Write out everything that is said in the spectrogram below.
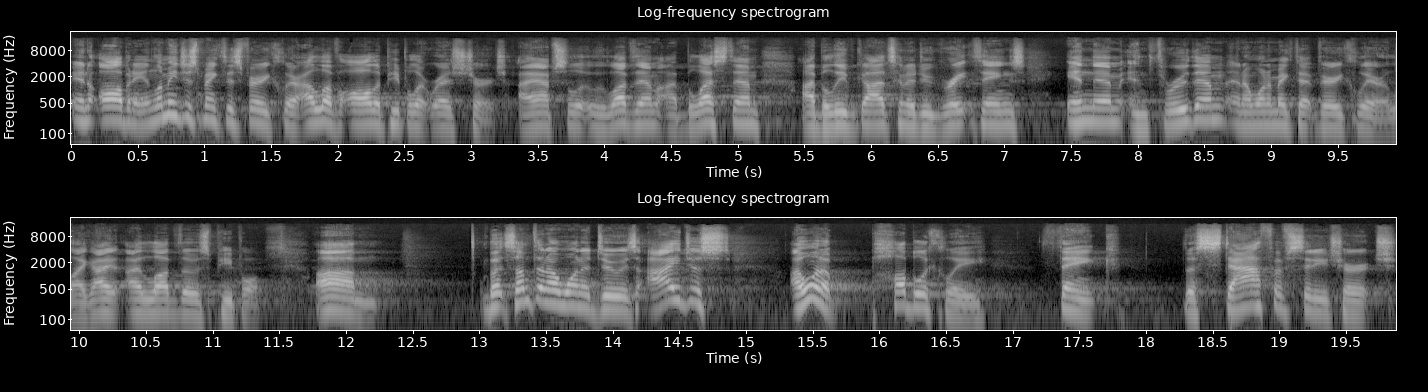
in Albany? And let me just make this very clear. I love all the people at Res Church. I absolutely love them. I bless them. I believe God's going to do great things in them and through them, and I want to make that very clear. Like I, I love those people. Um, but something I want to do is I just I want to publicly thank the staff of City Church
